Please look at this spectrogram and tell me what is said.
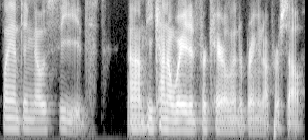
planting those seeds. Um, he kind of waited for Carolyn to bring it up herself.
